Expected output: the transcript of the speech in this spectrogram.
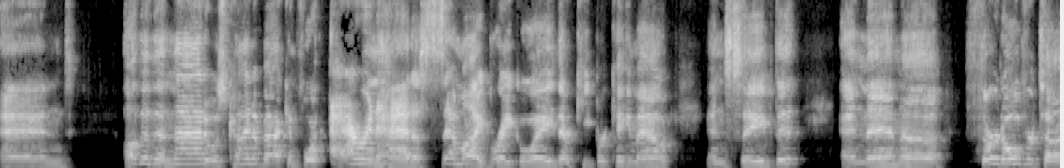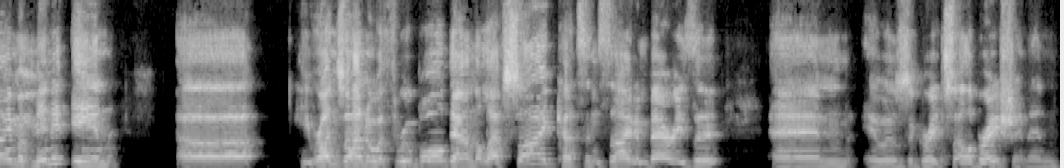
and other than that, it was kind of back and forth. Aaron had a semi breakaway. Their keeper came out and saved it. And then uh, third overtime, a minute in, uh, he runs onto a through ball down the left side, cuts inside and buries it. And it was a great celebration. And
